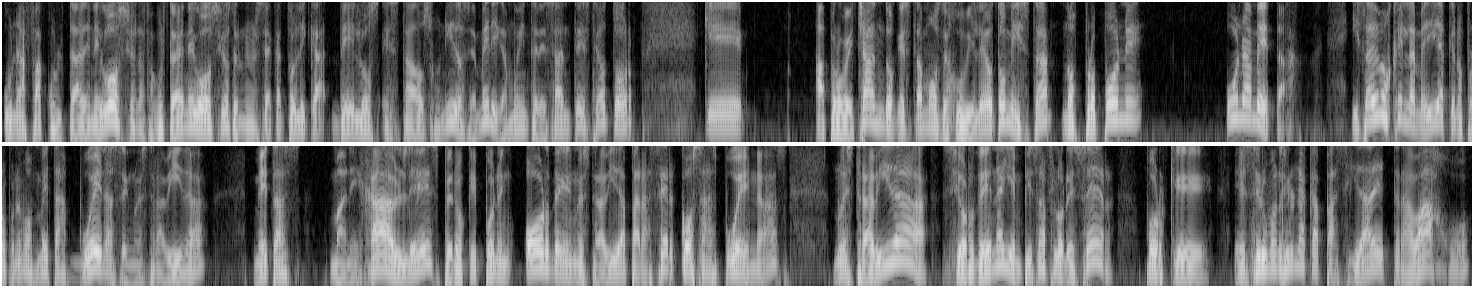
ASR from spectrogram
una facultad de negocios, la Facultad de Negocios de la Universidad Católica de los Estados Unidos de América. Muy interesante este autor que, aprovechando que estamos de jubileo tomista, nos propone una meta. Y sabemos que en la medida que nos proponemos metas buenas en nuestra vida, metas manejables, pero que ponen orden en nuestra vida para hacer cosas buenas, nuestra vida se ordena y empieza a florecer, porque el ser humano tiene una capacidad de trabajo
